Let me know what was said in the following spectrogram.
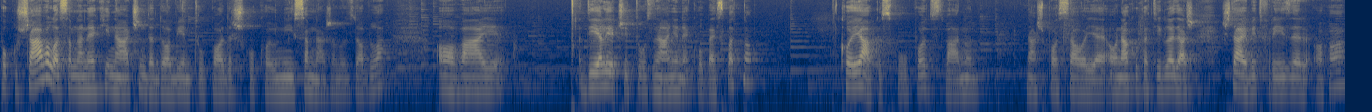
pokušavala sam na neki način da dobijem tu podršku koju nisam nažalost dobila. Ovaj dijeleći tu znanje neko besplatno koje je jako skupo, stvarno naš posao je onako kad ti gledaš šta je bit frizer, aha,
